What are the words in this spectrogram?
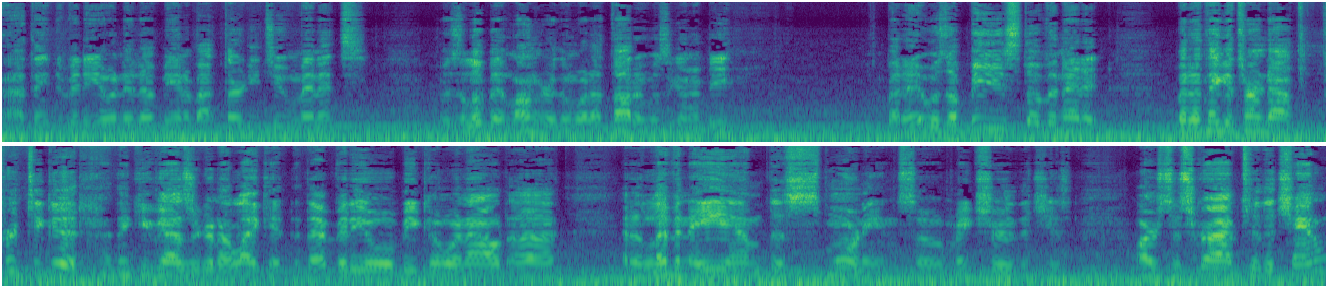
I think the video ended up being about 32 minutes. It was a little bit longer than what I thought it was going to be. But it was a beast of an edit. But I think it turned out pretty good. I think you guys are going to like it. That video will be going out uh, at 11 a.m. this morning. So make sure that you are subscribed to the channel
